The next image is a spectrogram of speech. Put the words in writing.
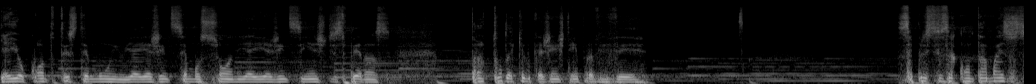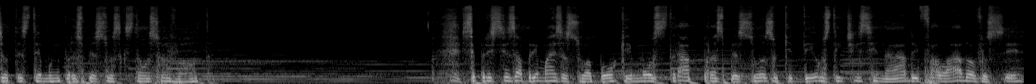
E aí eu conto o testemunho, e aí a gente se emociona, e aí a gente se enche de esperança para tudo aquilo que a gente tem para viver. Você precisa contar mais o seu testemunho para as pessoas que estão à sua volta. Você precisa abrir mais a sua boca e mostrar para as pessoas o que Deus tem te ensinado e falado a você.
